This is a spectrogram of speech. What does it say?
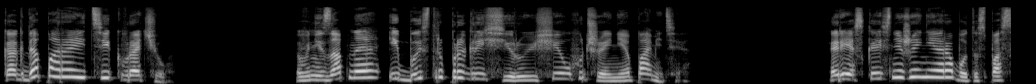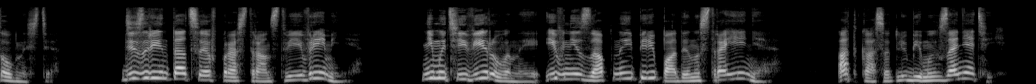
Когда пора идти к врачу? Внезапное и быстро прогрессирующее ухудшение памяти. Резкое снижение работоспособности. Дезориентация в пространстве и времени немотивированные и внезапные перепады настроения, отказ от любимых занятий.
